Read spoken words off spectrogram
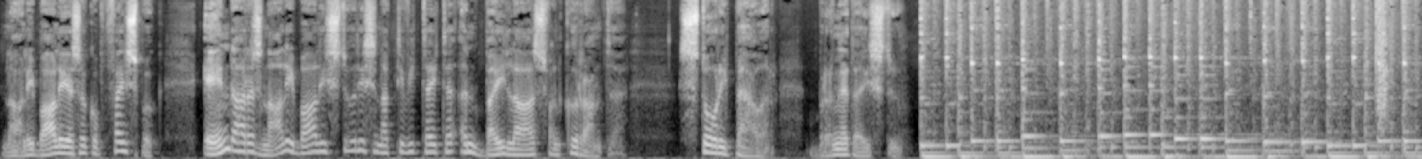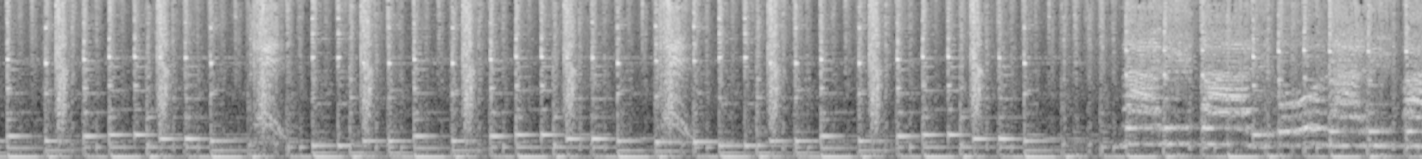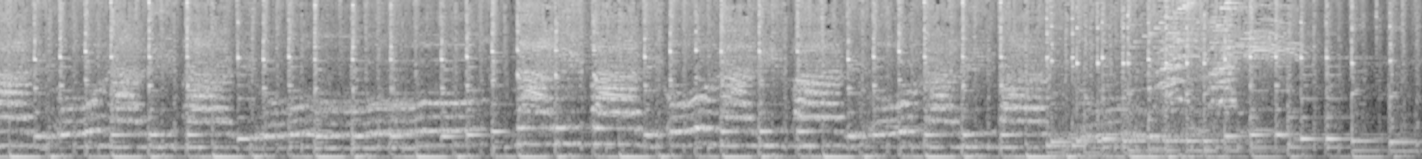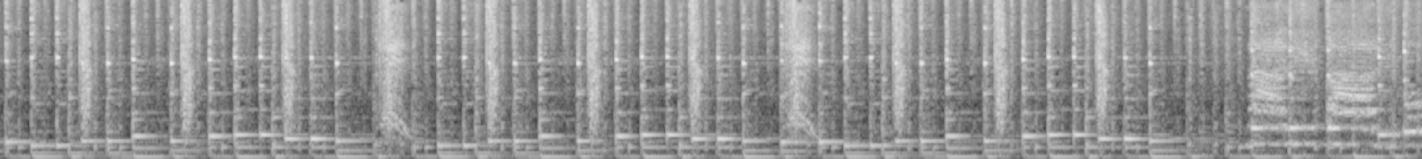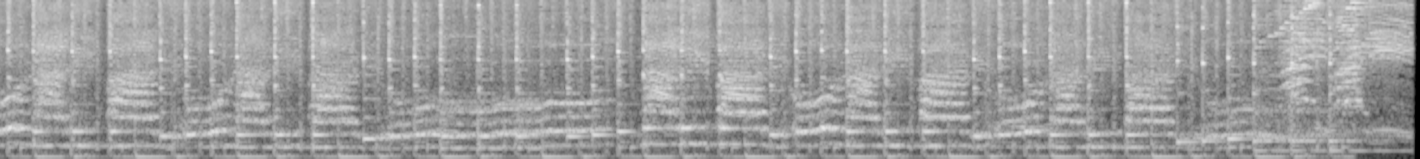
Nalibali is ook op Facebook en daar is Nalibali stories en aktiwiteite in bylaas van koerante. Story Power, bring dit huis toe.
